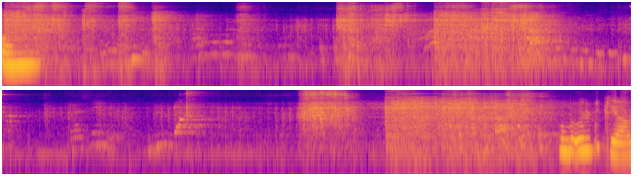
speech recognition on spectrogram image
Bom. Abi öldük ya.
